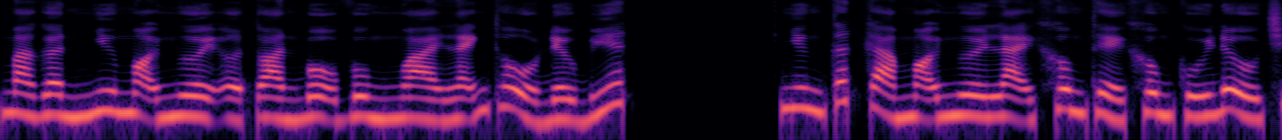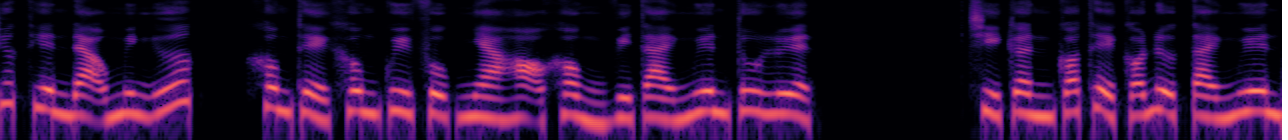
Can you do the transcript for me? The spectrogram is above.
mà gần như mọi người ở toàn bộ vùng ngoài lãnh thổ đều biết. Nhưng tất cả mọi người lại không thể không cúi đầu trước thiên đạo minh ước, không thể không quy phục nhà họ khổng vì tài nguyên tu luyện. Chỉ cần có thể có được tài nguyên,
